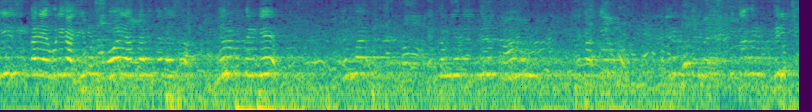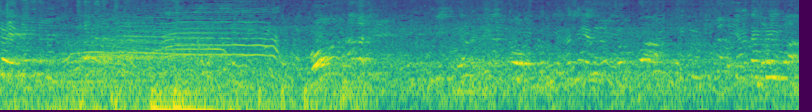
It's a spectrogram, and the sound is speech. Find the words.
이 순간에 우리가 힘을 모아야 한다는 점에서 여러분들께 정말 대통령의 그런 마음을 제가 믿고 여러분들께 부탁을 드립니다.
